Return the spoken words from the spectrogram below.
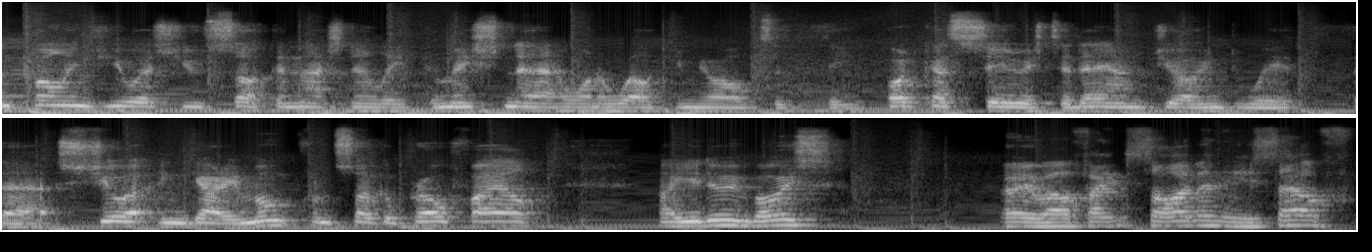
Simon Collins, US Youth Soccer National League Commissioner. I want to welcome you all to the podcast series. Today I'm joined with uh, Stuart and Garry Monk from Soccer Profile. How are you doing, boys? Very well, thanks, Simon. And yourself?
